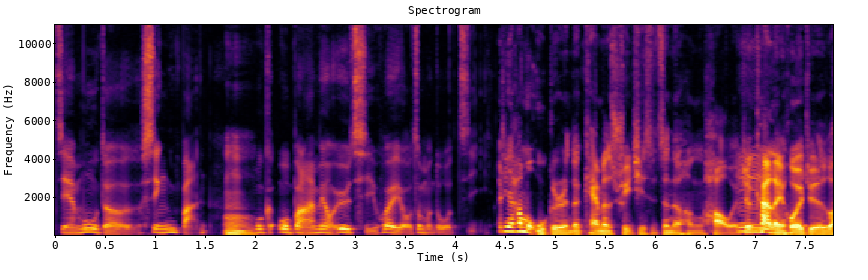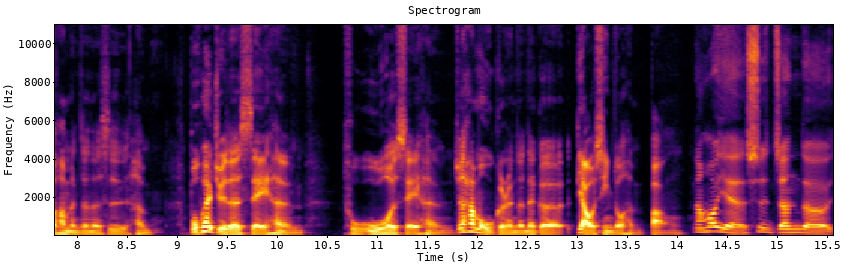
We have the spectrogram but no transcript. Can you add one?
节目的新版。嗯，我可我本来没有预期会有这么多集，而且他们五个人的 chemistry 其实真的很好哎、就看了以嗯。后会觉得说他们真的是很不会觉得谁很突兀或谁很，就他们五个人的那个调性都很棒。然后也是真的，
